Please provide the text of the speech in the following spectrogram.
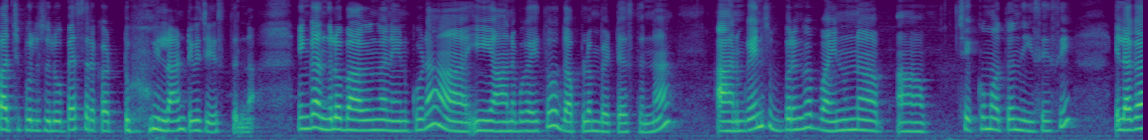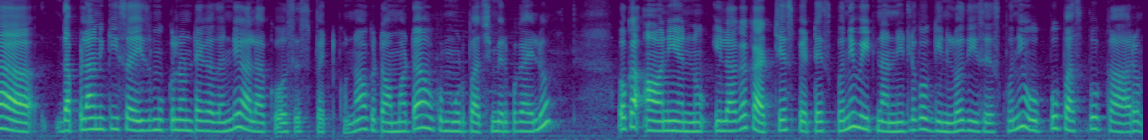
పచ్చి పులుసులు పెసరకట్టు ఇలాంటివి చేస్తున్నా. ఇంకా అందులో భాగంగా నేను కూడా ఈ ఆనపకాయతో దప్పలం పెట్టేస్తున్నా. ఆనపకాయని శుభ్రంగా పైన చెక్కు మొత్తం తీసేసి ఇలాగా దప్పలానికి సైజు ముక్కలు ఉంటాయి కదండి అలా కోసేసి పెట్టుకున్నా. ఒక టమాటా ఒక మూడు పచ్చిమిరపకాయలు ఒక ఆనియన్ ఇలాగ కట్ చేసి పెట్టేసుకొని వీటిని అన్నింటికి ఒక గిన్నెలో తీసేసుకొని ఉప్పు పసుపు కారం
